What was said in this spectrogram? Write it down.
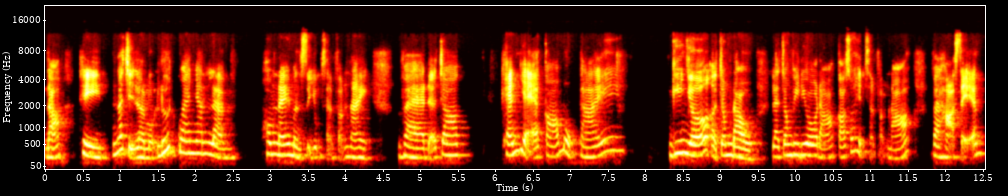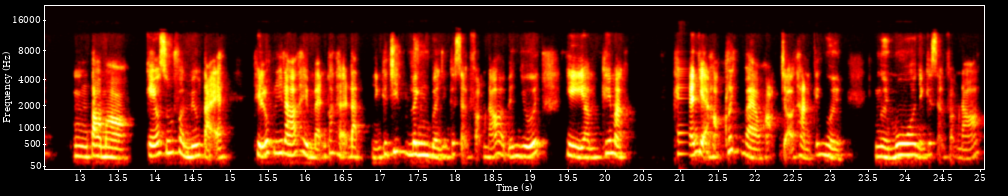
Đó thì nó chỉ là một lướt qua nhanh là hôm nay mình sử dụng sản phẩm này. Và để cho khán giả có một cái ghi nhớ ở trong đầu là trong video đó có xuất hiện sản phẩm đó và họ sẽ um, tò mò kéo xuống phần miêu tả. Thì lúc đó thì bạn có thể đặt những cái chiếc link về những cái sản phẩm đó ở bên dưới. Thì um, khi mà khán giả họ click vào họ trở thành cái người người mua những cái sản phẩm đó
